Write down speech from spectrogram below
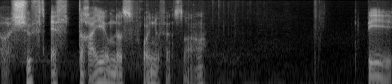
Oh, Shift F3 um das Freundefenster. Aha. B.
